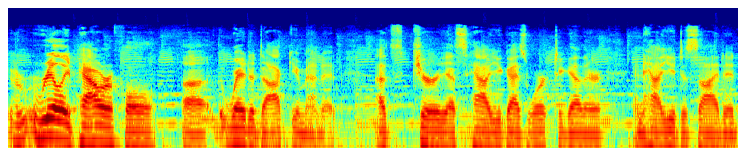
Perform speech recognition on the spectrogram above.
really powerful uh, way to document it I was curious how you guys worked together and how you decided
